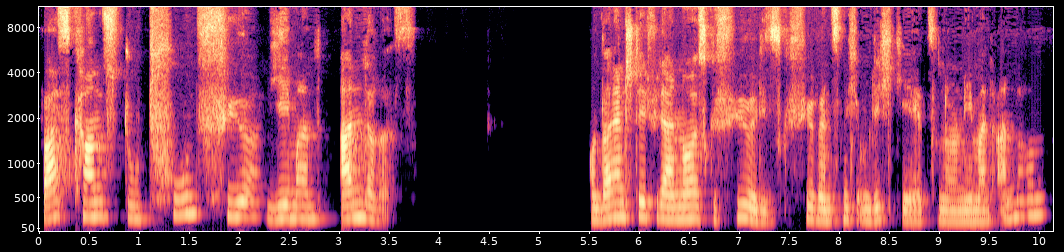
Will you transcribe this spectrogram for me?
Was kannst du tun für jemand anderes? Und dann entsteht wieder ein neues Gefühl. Dieses Gefühl, wenn es nicht um dich geht, sondern um jemand anderen,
